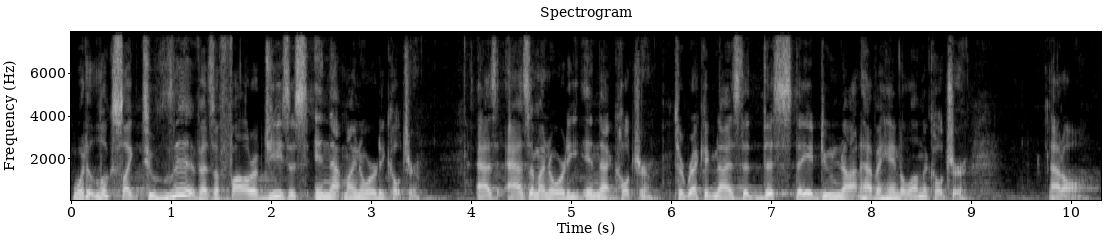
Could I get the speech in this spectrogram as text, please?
what it looks like to live as a follower of Jesus in that minority culture. As, as a minority in that culture, to recognize that this, they do not have a handle on the culture at all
